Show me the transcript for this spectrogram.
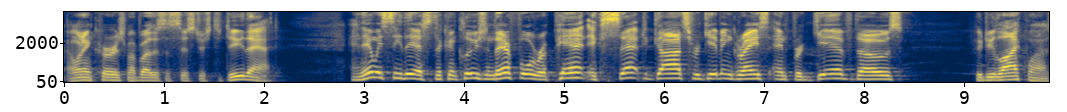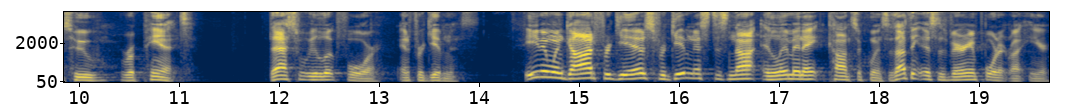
I want to encourage my brothers and sisters to do that. And then we see this the conclusion, therefore, repent, accept God's forgiving grace, and forgive those who do likewise, who repent. That's what we look for in forgiveness. Even when God forgives, forgiveness does not eliminate consequences. I think this is very important right here.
